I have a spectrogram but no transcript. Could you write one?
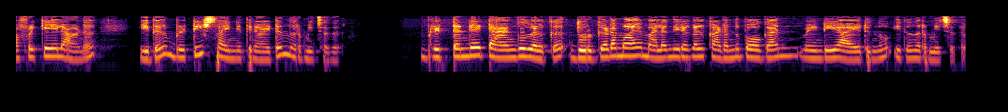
ആഫ്രിക്കയിലാണ് ഇത് ബ്രിട്ടീഷ് സൈന്യത്തിനായിട്ട് നിർമ്മിച്ചത്. ബ്രിട്ടന്റെ ടാങ്കുകൾക്ക് ദുർഘടമായ മലനിരകൾ കടന്നുപോകാൻ വേണ്ടിയായിരുന്നു ഇത് നിർമ്മിച്ചത്.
